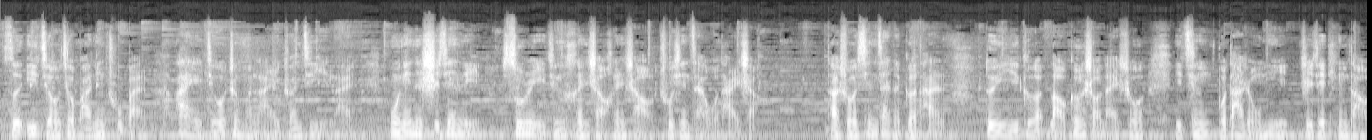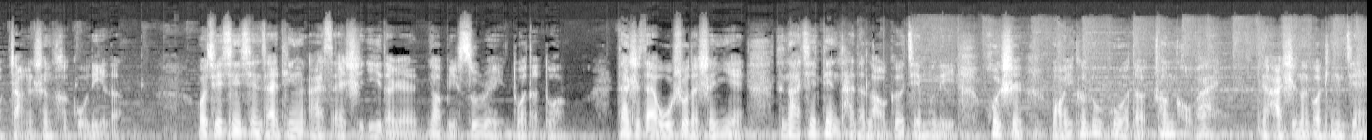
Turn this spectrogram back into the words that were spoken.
自1998年出版《爱就这么来》专辑以来，五年的时间里，苏芮已经很少很少出现在舞台上。他说：“现在的歌坛，对于一个老歌手来说，已经不大容易直接听到掌声和鼓励了。我确信现在听 S.H.E 的人要比苏芮多得多。但是在无数的深夜，在那些电台的老歌节目里，或是某一个路过的窗口外，你还是能够听见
